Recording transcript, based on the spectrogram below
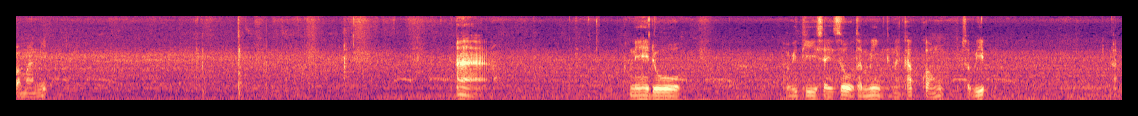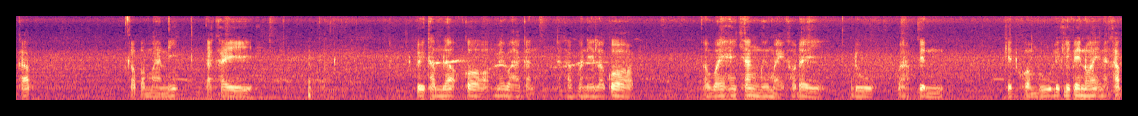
ประมาณนี้ อ่า นี่ให้ดูวิธีใส่โซ่ทัมมิ่งนะครับของสวิฟนะครับ ก็ประมาณนี้ ถ้าใคร เคยทำแล้วก็ไม่ว่ากันนะครับ วันนี้เราก็เอาไว้ให้ช่างมือใหม่เขาได้ดูว่าเป็นเกร็ดความรู้เล็กๆน้อยๆนะครับ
